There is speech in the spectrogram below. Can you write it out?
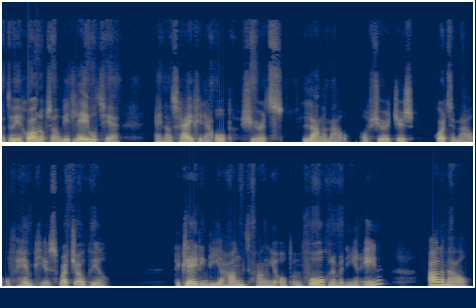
Dat doe je gewoon op zo'n wit labeltje en dan schrijf je daarop shirts lange mouw of shirtjes korte mouw of hemdjes, wat je ook wil. De kleding die je hangt, hang je op een volgende manier in. Allemaal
